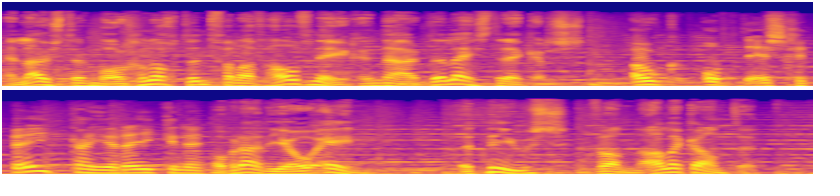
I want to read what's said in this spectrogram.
en luister morgenochtend vanaf half negen naar de lijsttrekkers. Ook op de SGP kan je rekenen... Op Radio 1, het nieuws van alle kanten.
